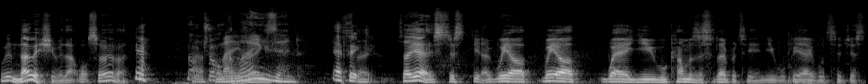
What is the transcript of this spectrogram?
we have no issue with that whatsoever. Yeah. Not That's amazing. Amazing. Epic. So, so yeah, it's just you know we are we are where you will come as a celebrity and you will be able to just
